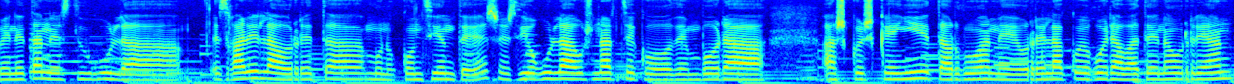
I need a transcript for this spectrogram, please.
benetan ez dugula, ez garela horreta, bueno, kontziente, ez? Ez diogula ausnartzeko denbora asko eskaini eta orduan e, horrelako egoera baten aurrean,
